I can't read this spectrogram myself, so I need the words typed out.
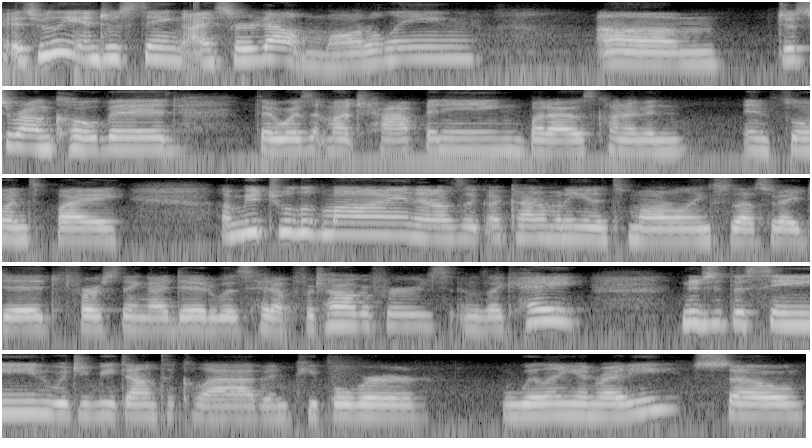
it's really interesting. I started out modeling um, just around COVID. There wasn't much happening, but I was kind of in, influenced by a mutual of mine, and I was like, I kind of want to get into modeling, so that's what I did. First thing I did was hit up photographers and was like, hey, new to the scene, would you be down to collab? And people were willing and ready, so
